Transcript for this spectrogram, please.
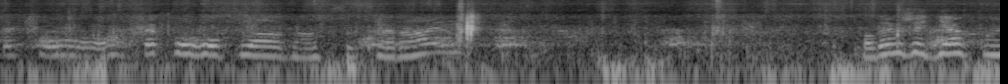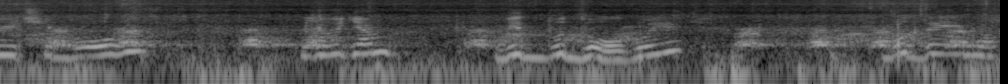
Такого, такого плану це сарай. Але вже дякуючи Богу, людям відбудовують будинок.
